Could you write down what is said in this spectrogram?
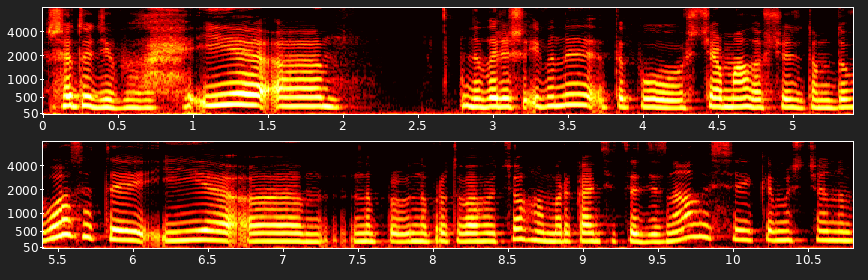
Ще тоді були. І е, не виріш... і вони, типу, ще мало щось там довозити, і е, на противагу цього американці це дізналися якимось чином.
